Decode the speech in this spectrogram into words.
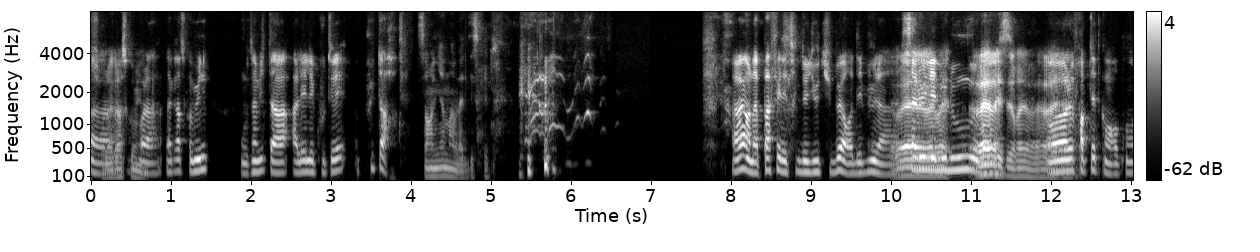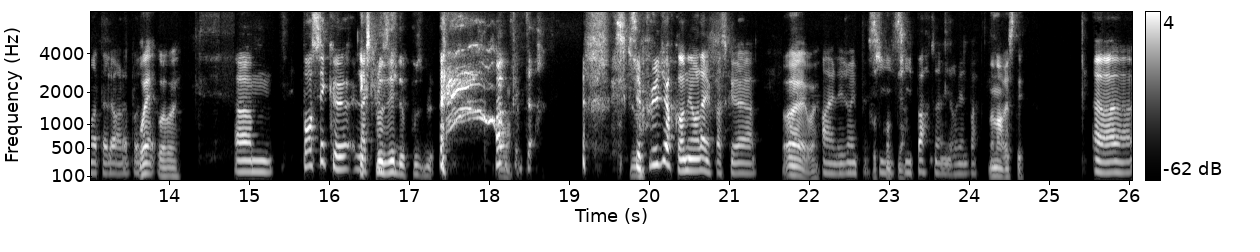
sur la heu, grâce commune. voilà, la grâce commune. On vous invite à aller l'écouter plus tard. C'est en lien dans la description. Ah ouais, on n'a pas fait les trucs de youtubeurs au début là. Ouais, Salut ouais, les loulous, Ouais, heu, ouais, c'est vrai, on le fera peut-être quand on reprendra tout à l'heure à la pause. Ouais, ouais, ouais. Hem, pensez que la Exploser de pouces bleus. oh putain! C'est plus dur quand on est en live parce que, Ouais, ouais, ah les gens ils s'ils contenir. s'ils partent, ils reviennent pas. Non, non, restez. Heu,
